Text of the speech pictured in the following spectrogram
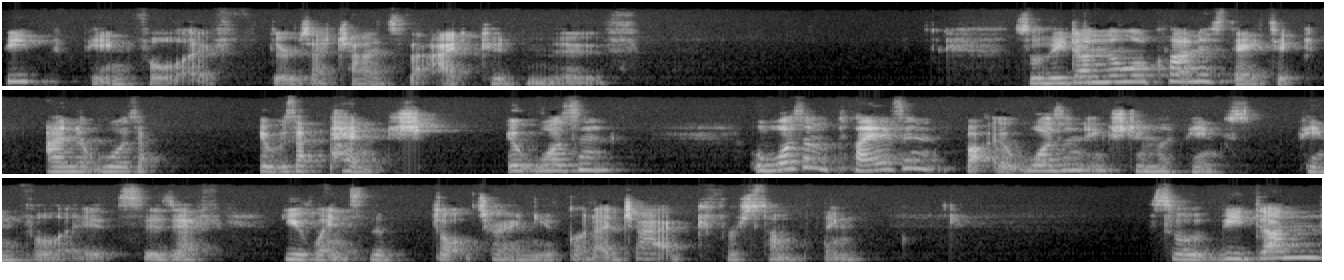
be painful if there's a chance that I could move. So they done the local anaesthetic and it was a it was a pinch. It wasn't it wasn't pleasant, but it wasn't extremely pain, painful. It's as if you went to the doctor and you've got a jag for something. So they done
